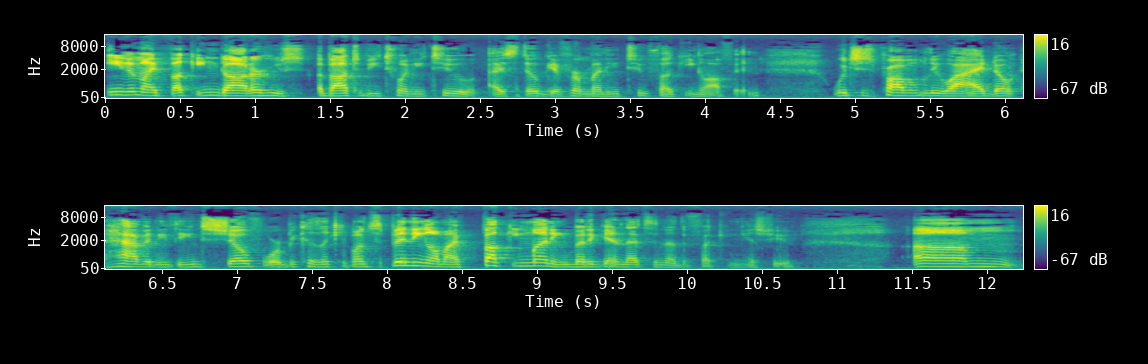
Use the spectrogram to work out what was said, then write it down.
Even my fucking daughter, who's about to be 22, I still give her money too fucking often. Which is probably why I don't have anything to show for because I keep on spending all my fucking money. But again, that's another fucking issue. Um,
